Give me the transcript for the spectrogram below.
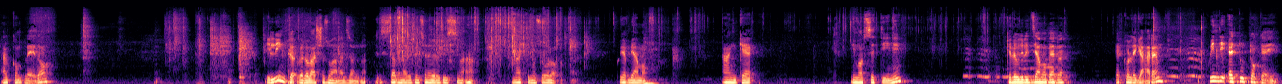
Al completo il link ve lo lascio su amazon. Questa è stata una recensione velocissima. Ah, un attimo solo. Qui abbiamo anche i morsettini che le utilizziamo per, per collegare. Quindi è tutto ok.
